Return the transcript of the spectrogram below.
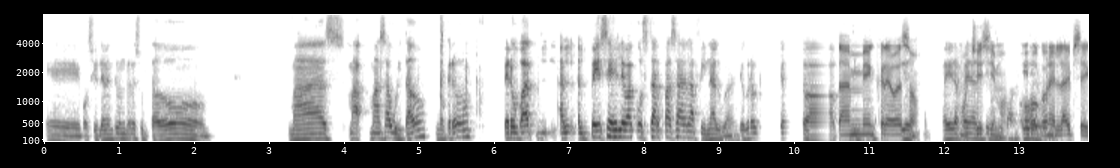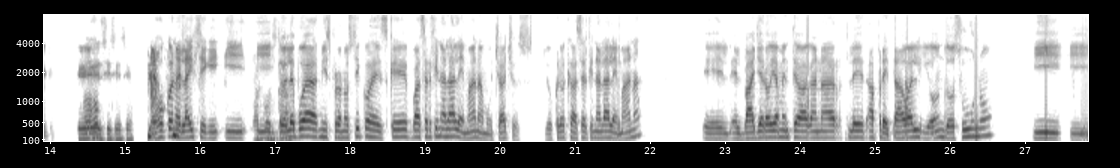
eh, posiblemente un resultado más, más, más abultado, no creo. Pero va, al, al PSG le va a costar pasar a la final, weón. Yo creo que va a, También creo eso. va a ir a Muchísimo. partido, Ojo con el Leipzig. Sí, Ojo. sí, sí, sí. Ojo con el Leipzig. Y, y- y yo les voy a, mis pronósticos es que va a ser final alemana, muchachos. Yo creo que va a ser final alemana. El, el Bayern obviamente va a ganarle apretado al Lyon 2-1 y, y-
